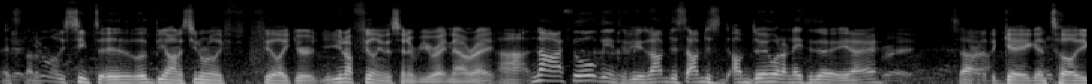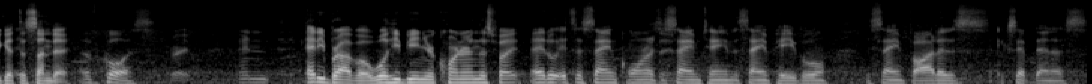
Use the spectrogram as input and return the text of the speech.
it's yeah, not. You don't really seem to. Uh, be honest. You don't really feel like you're. You're not feeling this interview right now, right? Uh, no, I feel all the interviews. I'm just. I'm just. I'm doing what I need to do. You know. Right. So part of the gig until you get to Sunday. Of course. Right. And Eddie Bravo, will he be in your corner in this fight? It'll, it's the same corner, it's the same team, the same people, the same fighters, except Dennis.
